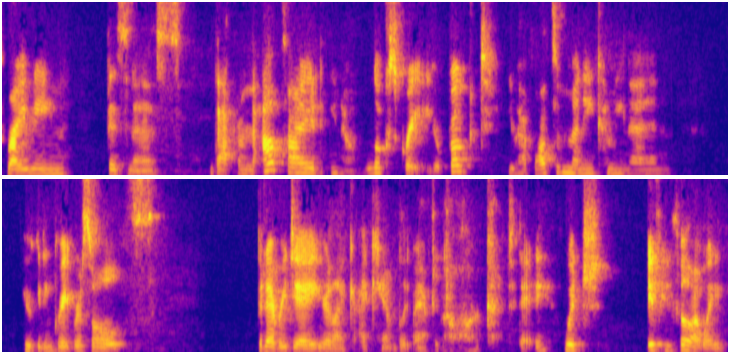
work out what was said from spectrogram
thriving business that from the outside, you know, looks great. You're booked, you have lots of money coming in, you're getting great results, but every day you're like, I can't believe I have to go to work today. Which, if you feel that way,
